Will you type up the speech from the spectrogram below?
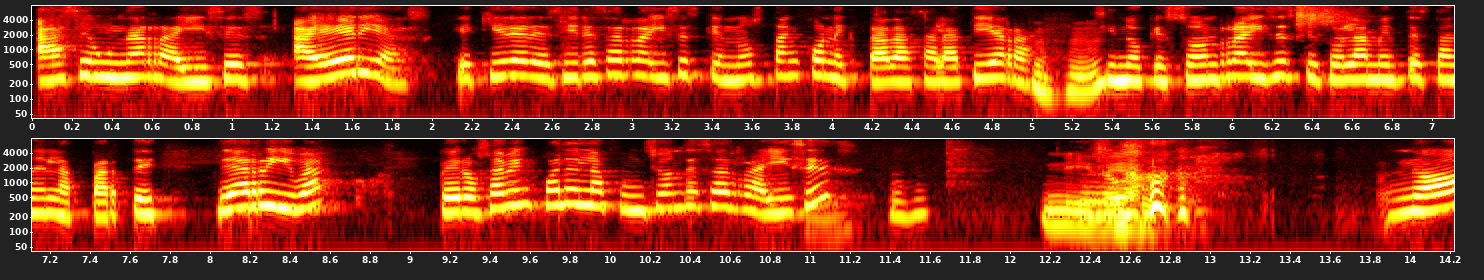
hace unas raíces aéreas. ¿Qué quiere decir? Esas raíces que no están conectadas a la tierra, sino que son raíces que solamente están en la parte de arriba Pero ¿saben cuál es la función de esas raíces? Ni idea. No,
